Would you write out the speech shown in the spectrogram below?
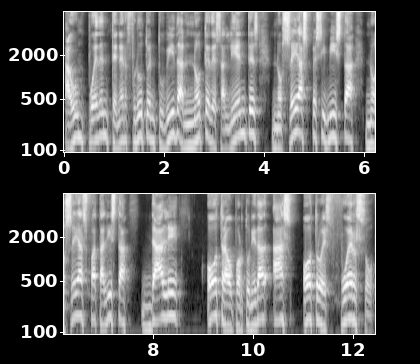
aún pueden tener fruto en tu vida. No te desalientes, no seas pesimista, no seas fatalista. Dale otra oportunidad, haz otro esfuerzo.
